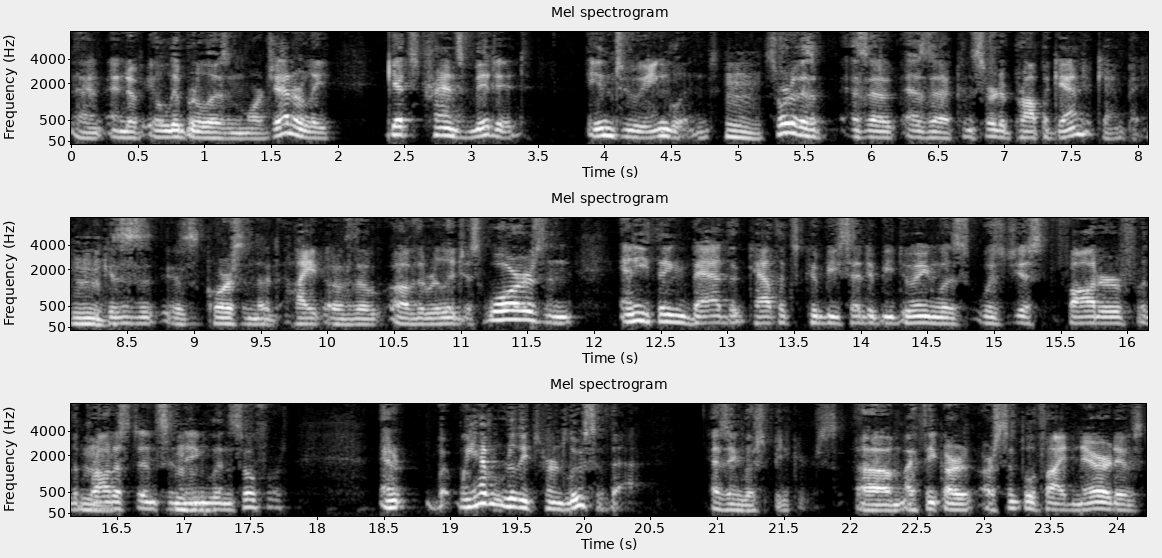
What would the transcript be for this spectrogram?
and, and of illiberalism more generally gets transmitted into England, mm. sort of as a, as a as a concerted propaganda campaign, mm. because this is, is, of course in the height of the of the religious wars, and anything bad that Catholics could be said to be doing was was just fodder for the mm. Protestants in mm-hmm. England and so forth. And but we haven't really turned loose of that as English speakers. Um, I think our our simplified narratives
